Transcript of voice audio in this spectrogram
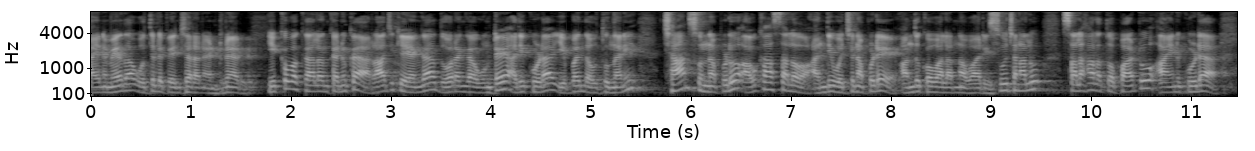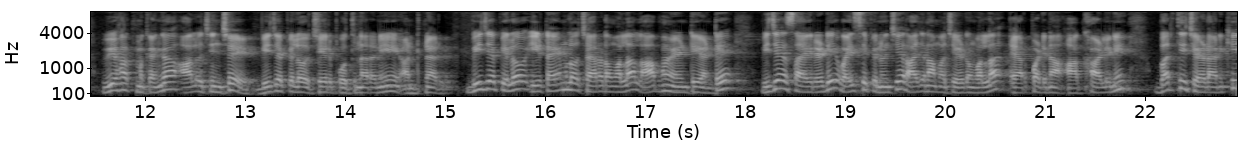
ఆయన మీద ఒత్తిడి పెంచారని అంటున్నారు. ఎక్కువ కాలం కనుక రాజకీయంగా దూరంగా ఉంటే అది కూడా ఇబ్బంది అవుతుందని ఛాన్స్ ఉన్నప్పుడు అవకాశాలు అంది వచ్చినప్పుడే అందుకోవాలన్న వారి సూచనలు సలహాలతో పాటు ఆయన కూడా వ్యూహాత్మకంగా ఆలోచించే బీజేపీలో చేరిపోతున్నారని అంటున్నారు. బీజేపీలో ఈ టైంలో చేరడం వల్ల లాభం ఏంటి అంటే విజయసాయిరెడ్డి వైసీపీ నుంచి రాజీనామా చేయడం వల్ల ఏర్పడిన ఆ ఖాళీని భర్తీ చేయడానికి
